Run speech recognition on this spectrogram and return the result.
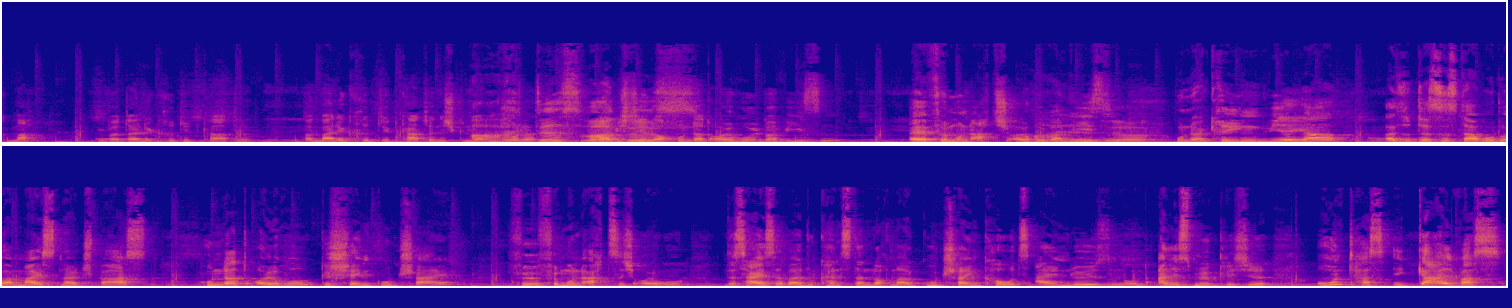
gemacht. Über deine Kreditkarte. Weil meine Kreditkarte nicht genommen Ach, wurde. das war Habe ich dir noch 100 Euro überwiesen. Äh, 85 Euro überwiesen. Und dann kriegen wir ja, also das ist da, wo du am meisten halt sparst, 100 Euro Geschenkgutschein für 85 Euro. Das heißt aber, du kannst dann nochmal Gutscheincodes einlösen und alles Mögliche und hast, egal was,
